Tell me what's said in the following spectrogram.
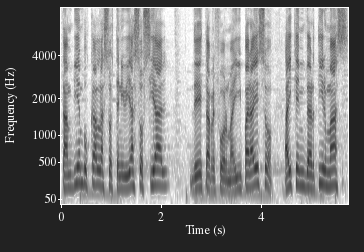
también buscar la sostenibilidad social de esta reforma. Y para eso hay que invertir más.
